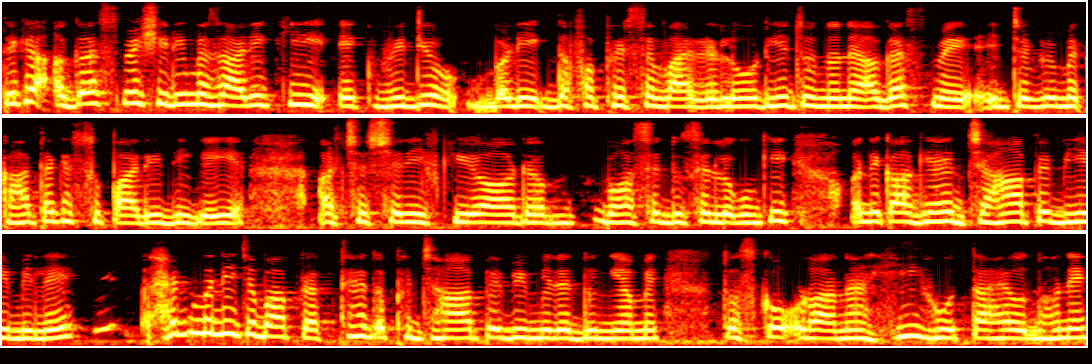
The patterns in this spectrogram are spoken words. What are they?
देखिए, अगस्त में श्री मज़ारी की एक वीडियो बड़ी एक दफ़ा फिर से वायरल हो रही है, जो उन्होंने अगस्त में इंटरव्यू में कहा था कि सुपारी दी गई है अरशद शरीफ की और बहुत से दूसरे लोगों की। और कहा गया है, जहाँ पर भी ये मिले हेड मनी जब आप रखते हैं तो फिर जहाँ पर भी मिले दुनिया में तो उसको उड़ाना ही होता है। उन्होंने,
